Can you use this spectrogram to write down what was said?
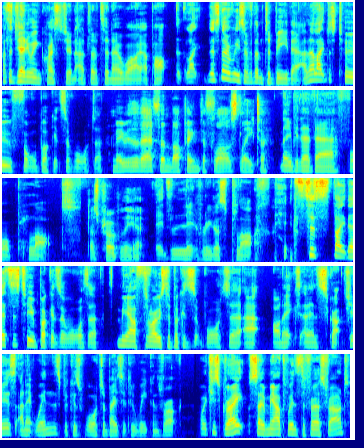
That's a genuine question. I'd love to know why. Apart, like, there's no reason for them to be there, and they're like just two full buckets of water. Maybe they're there for mopping the floors later. Maybe they're there for plot. That's probably it. It's literally just plot. It's just like there's just two buckets of water. Meow throws the buckets of water at Onix and then scratches, and it wins because water basically weakens rock, which is great. So Meowth wins the first round.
